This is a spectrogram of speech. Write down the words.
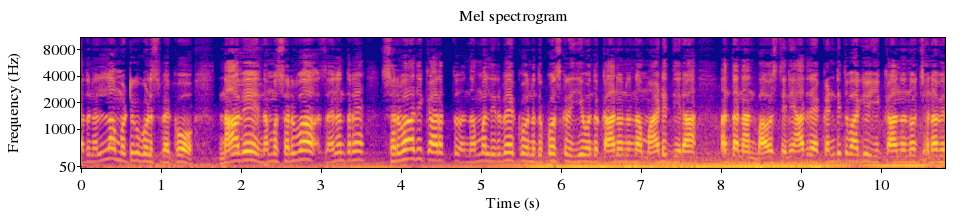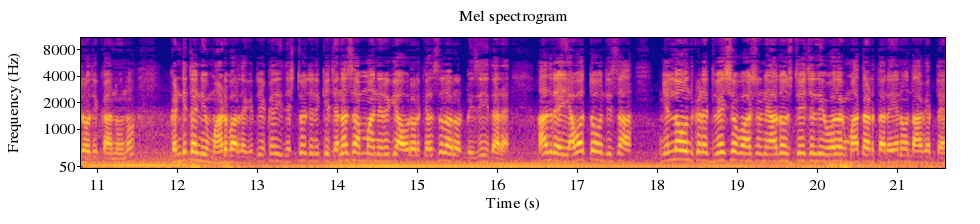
ಅದನ್ನೆಲ್ಲ ಮಟ್ಟುಗೊಳಿಸಬೇಕು ನಾವೇ ನಮ್ಮ ಸರ್ವ, ಏನಂತಾರೆ ಸರ್ವಾಧಿಕಾರ ನಮ್ಮಲ್ಲಿ ಇರಬೇಕು ಅನ್ನೋದಕ್ಕೋಸ್ಕರ ಈ ಒಂದು ಕಾನೂನನ್ನ ಮಾಡಿದ್ದೀರಾ ಅಂತ ನಾನು ಭಾವಿಸ್ತೀನಿ. ಆದ್ರೆ ಖಂಡಿತವಾಗಿಯೂ ಈ ಕಾನೂನು ಜನವಿರೋಧಿ ಕಾನೂನು. ಖಂಡಿತ ನೀವು ಮಾಡಬಾರ್ದಾಗಿತ್ತು. ಯಾಕಂದ್ರೆ ಇದೆಷ್ಟೋ ಜನಕ್ಕೆ ಜನಸಾಮಾನ್ಯರಿಗೆ ಅವ್ರವ್ರ ಕೆಲಸದಲ್ಲಿ ಅವ್ರವ್ರು ಬಿಸಿ ಇದ್ದಾರೆ. ಆದ್ರೆ ಯಾವತ್ತೋ ಒಂದ್ ದಿವಸ ಎಲ್ಲೋ ಒಂದ್ ಕಡೆ ದ್ವೇಷ ಭಾಷಣ ಯಾವ್ದೋ ಸ್ಟೇಜ್ ಅಲ್ಲಿ ಹೋದಾಗ ಮಾತಾಡ್ತಾರೆ, ಏನೋ ಒಂದು ಆಗತ್ತೆ.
